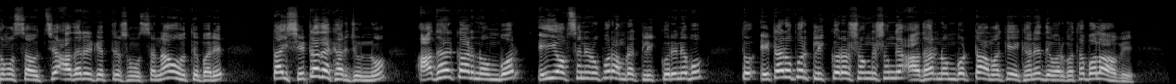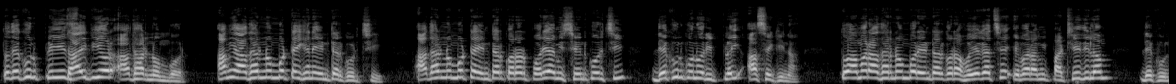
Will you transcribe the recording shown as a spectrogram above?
সমস্যা হচ্ছে, আধারের ক্ষেত্রে সমস্যা নাও হতে পারে। তাই সেটা দেখার জন্য আধার কার্ড নম্বর এই অপশানের ওপর আমরা ক্লিক করে নেব। তো এটার ওপর ক্লিক করার সঙ্গে সঙ্গে আধার নম্বরটা আমাকে এখানে দেওয়ার কথা বলা হবে। তো দেখুন please type your Aadhaar number. আমি আধার নম্বরটা এখানে এন্টার করছি। আধার নম্বরটা এন্টার করার পরে আমি সেন্ড করছি। দেখুন, কোনো রিপ্লাই আসে কি না তো আমার আধার নম্বর এন্টার করা হয়ে গেছে। এবার আমি পাঠিয়ে দিলাম। দেখুন,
